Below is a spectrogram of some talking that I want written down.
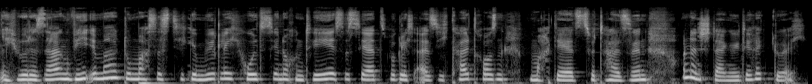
ich würde sagen, wie immer, du machst es dir gemütlich, holst dir noch einen Tee. Es ist ja jetzt wirklich eisig kalt draußen, macht ja jetzt total Sinn. Und dann steigen wir direkt durch.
